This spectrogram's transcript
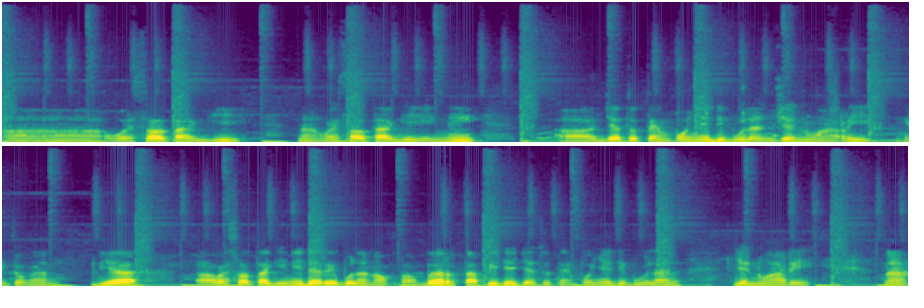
uh, wesel tagi. Nah, wesel tagi ini uh, jatuh temponya di bulan Januari gitu kan. Dia uh, wesel tagi ini dari bulan Oktober tapi dia jatuh temponya di bulan Januari. Nah,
